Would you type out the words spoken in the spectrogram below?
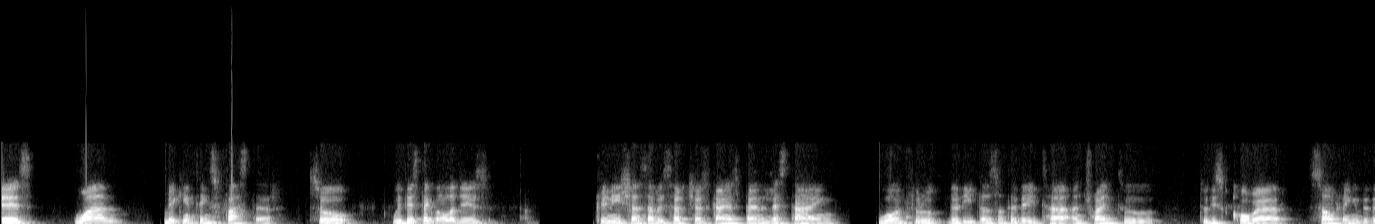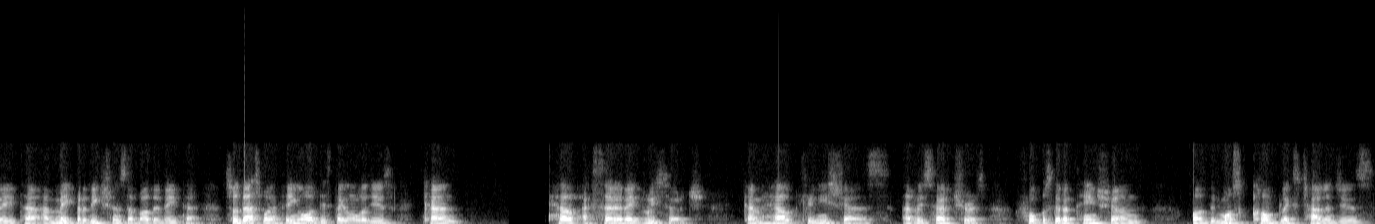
is one making things faster. So with these technologies, clinicians and researchers can spend less time going through the details of the data and trying to, to discover something in the data and make predictions about the data. So that's one thing. All these technologies can help accelerate research, can help clinicians and researchers focus their attention on the most complex challenges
